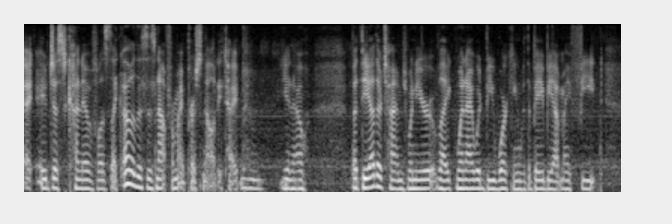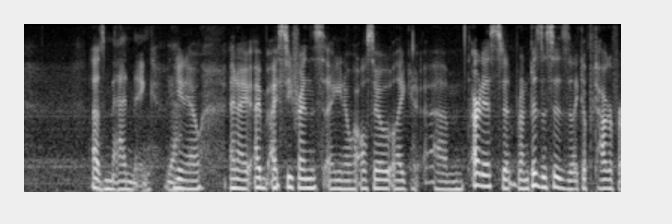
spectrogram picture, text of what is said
I it just kind of was like, oh, this is not for my personality type, mm-hmm. you know. But the other times when you're like, when I would be working with the baby at my feet, that was maddening, Yeah. you know. And I, I, I see friends, uh, you know, also like um, artists that run businesses, like a photographer.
